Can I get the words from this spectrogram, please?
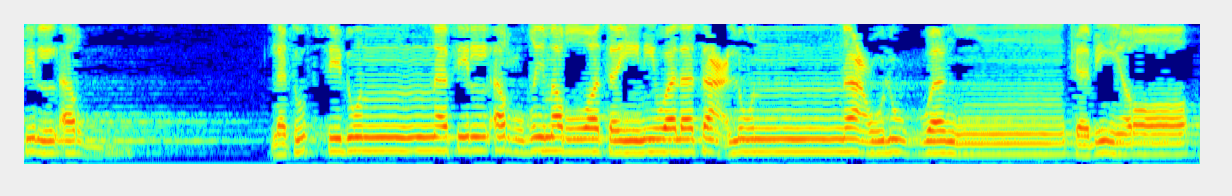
فِي الْأَرْضِ لَتُفْسِدُنَّ فِي الْأَرْضِ مَرَّتَيْنِ وَلَتَعْلُنَّ عُلُوًّا كَبِيرًا.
